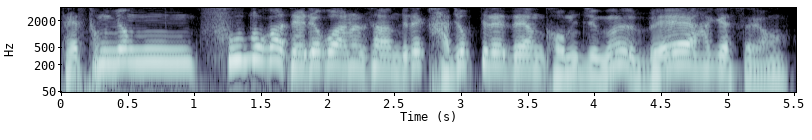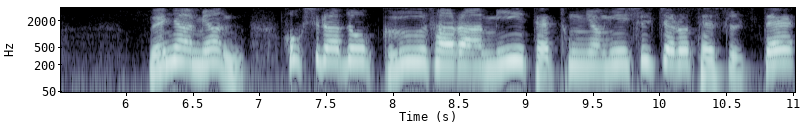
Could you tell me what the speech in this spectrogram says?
대통령 후보가 되려고 하는 사람들의 가족들에 대한 검증을 왜 하겠어요? 왜냐하면 혹시라도 그 사람이 대통령이 실제로 됐을 때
